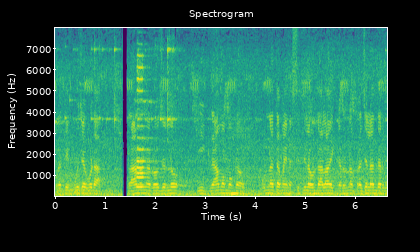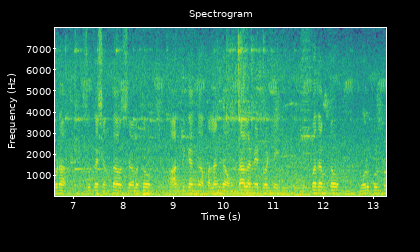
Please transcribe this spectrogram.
ప్రతి పూజ కూడా రానున్న రోజుల్లో ఈ గ్రామం ఒక ఉన్నతమైన స్థితిలో ఉండాలా? ఇక్కడ ఉన్న ప్రజలందరూ కూడా సుఖ సంతోషాలతో ఆర్థికంగా బలంగా ఉండాలనేటువంటి దృక్పథంతో కోరుకుంటూ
